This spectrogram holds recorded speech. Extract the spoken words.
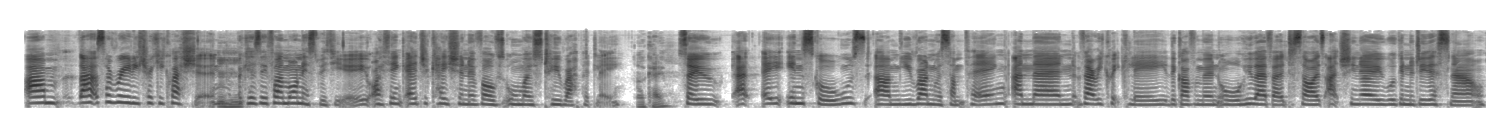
Um, that's a really tricky question Mm-hmm. because if I'm honest with you, I think education evolves almost too rapidly. Okay. So at, in schools, um, you run with something, and then very quickly the government or whoever decides, actually, no, we're going to do this now.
